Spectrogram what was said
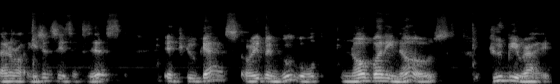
federal agencies exist? If you guessed or even Googled, nobody knows, you'd be right.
